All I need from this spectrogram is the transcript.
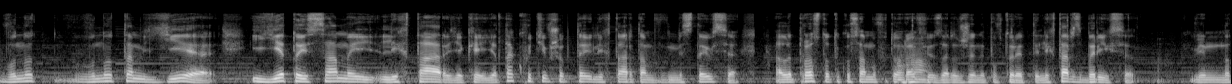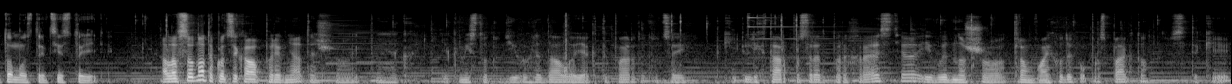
Воно, воно там є. І є той самий ліхтар, який. Я так хотів, щоб той ліхтар там вмістився, але просто таку саму фотографію Ага. зараз вже не повторити. Ліхтар зберігся. Він на тому острівці стоїть. Але все одно тако цікаво порівняти, що як як, як місто тоді виглядало, як тепер. Тут цей такий ліхтар посеред перехрестя, і видно, що трамвай ходив по проспекту. Все-таки,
